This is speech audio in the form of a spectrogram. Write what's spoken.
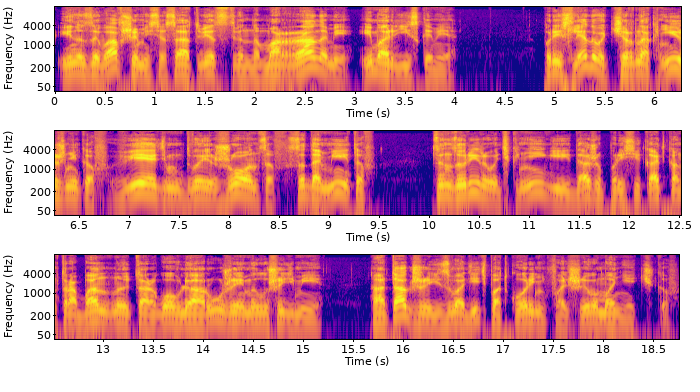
и называвшимися, соответственно, марранами и марисками, преследовать чернокнижников, ведьм, двоеженцев, садомитов, цензурировать книги и даже пресекать контрабандную торговлю оружием и лошадьми, а также изводить под корень фальшивомонетчиков.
